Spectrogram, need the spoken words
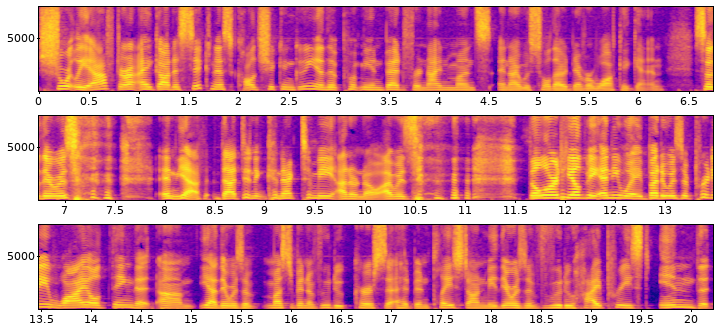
shortly after, I got a sickness called chikungunya that put me in bed for nine months, and I was told I would never walk again. So there was, and yeah, that didn't connect to me. I don't know. I was, the Lord healed me anyway, but it was a pretty wild thing that, um, yeah, there was a, must have been a voodoo curse that had been placed on me. There was a voodoo high priest in the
